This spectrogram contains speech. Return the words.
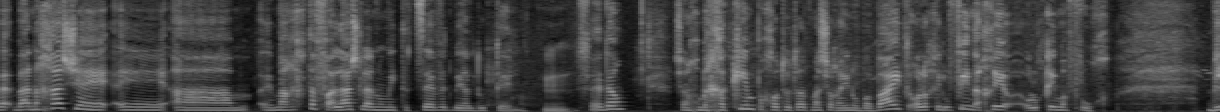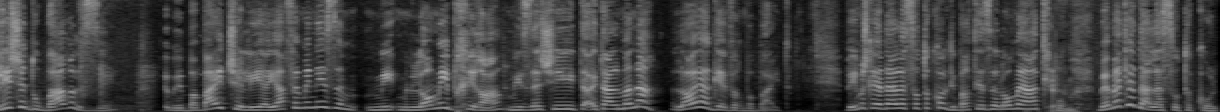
ב- בהנחה שהמערכת הפעלה שלנו מתעצבת בילדותנו, Mm. בסדר? שאנחנו מחכים פחות או יותר את מה שראינו בבית, או לחילופין, הכי הולכים הפוך. בלי שדובר על זה, בבית שלי היה פמיניזם, מ- לא מבחירה, מזה שהיא הייתה אלמנה, לא היה גבר בבית. ואימא שלי ידעה לעשות הכל, דיברתי על זה לא מעט כן. פה. באמת ידעה לעשות הכל.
